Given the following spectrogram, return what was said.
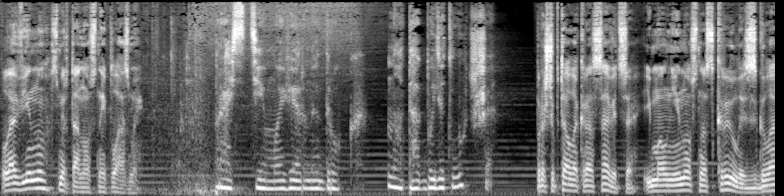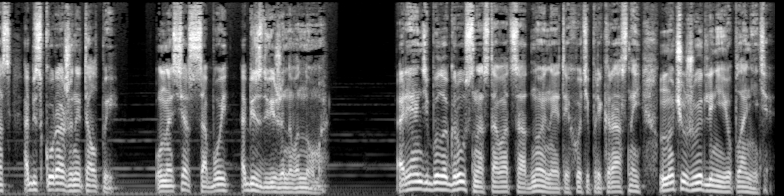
лавину смертоносной плазмы. «Прости, мой верный друг, но так будет лучше», прошептала красавица и молниеносно скрылась с глаз обескураженной толпы, унося с собой обездвиженного Нома. Арианде было грустно оставаться одной на этой хоть и прекрасной, но чужой для нее планете.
